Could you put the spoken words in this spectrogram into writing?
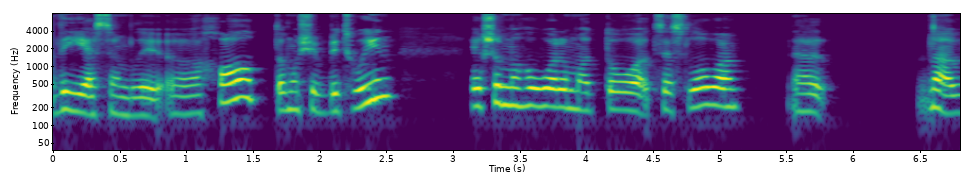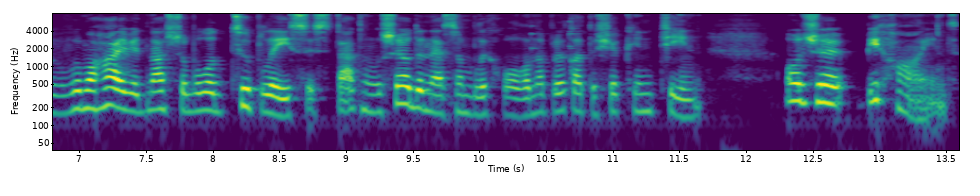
the assembly uh, hall, тому що between, якщо ми говоримо, то це слово е, на- вимагає від нас, щоб було two places, так? Не лише один assembly hall, а, наприклад, ще canteen. Отже, behind.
